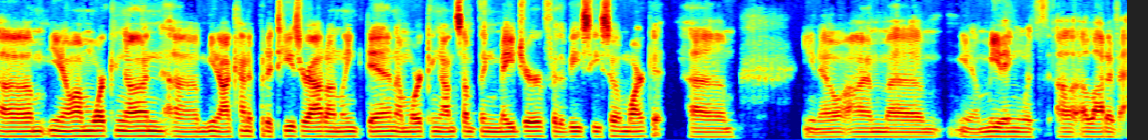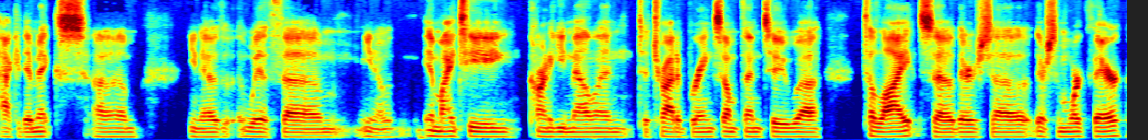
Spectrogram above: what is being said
Um, you know, I'm working on, um, you know, I kind of put a teaser out on LinkedIn. I'm working on something major for the VC vCISO market. Um, you know, I'm, um, you know, meeting with a, a lot of academics. Um, you know, with um, you know MIT, Carnegie Mellon, to try to bring something to uh, to light. So there's uh, there's some work there.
